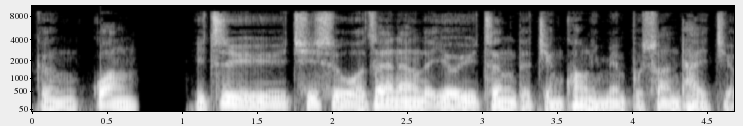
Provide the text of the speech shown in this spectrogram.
跟光，以至于其实我在那样的忧郁症的境况里面不算太久，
